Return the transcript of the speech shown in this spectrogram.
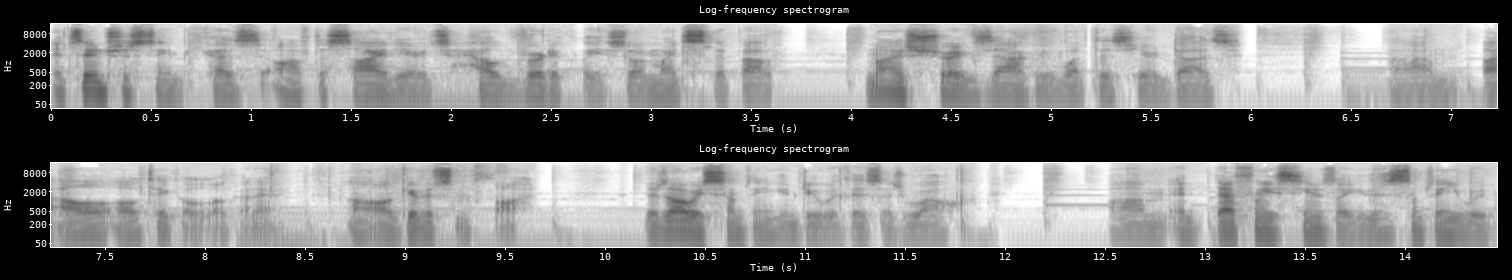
it's interesting because off the side here, it's held vertically, so it might slip out. I'm not sure exactly what this here does, um, but I'll, I'll take a look at it. I'll, give it some thought. There's always something you can do with this as well. Um, it definitely seems like this is something you would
